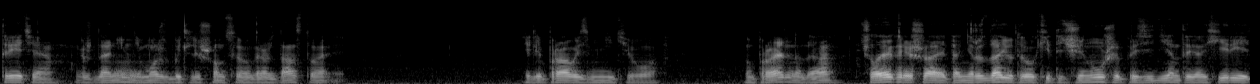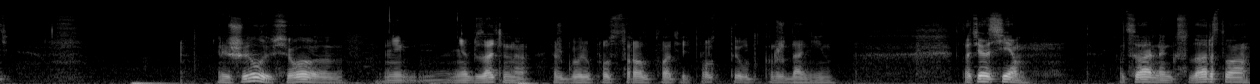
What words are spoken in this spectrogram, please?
Третье. Гражданин не может быть лишен своего гражданства или права изменить его. Ну, правильно, да? Человек решает, они раздают его какие-то чинуши, президенты, охереть. Решил и все. Не, не обязательно, я же говорю, просто сразу платить. Просто ты вот гражданин. Статья 7. Социальное государство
